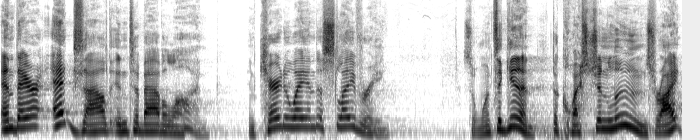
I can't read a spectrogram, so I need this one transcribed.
and they are exiled into Babylon and carried away into slavery. So, once again, the question looms, right?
